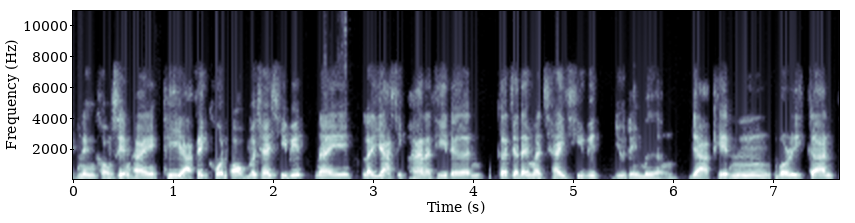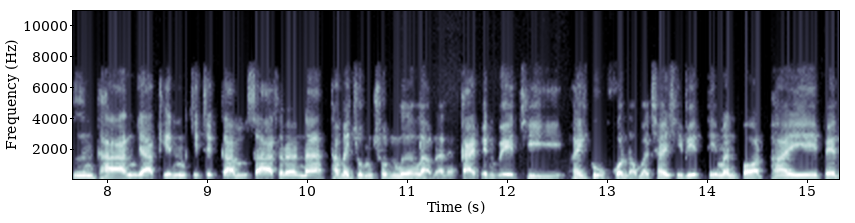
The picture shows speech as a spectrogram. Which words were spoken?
ตหนึ่งของเซี่ยงไฮ้ที่อยากให้คนออกมาใช้ชีวิตในระยะ 15 นาทีเดิน ก็จะได้มาใช้ชีวิตอยู่ในเมือง อยากเห็นบริการพื้นฐาน อยากเห็นกิจกรรมสาธารณะทำให้ชุมชนเมืองเหล่านั้นกลายเป็นเวที ให้ผู้คนออกมาใช้ชีวิตที่มันปลอดภัยเป็น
